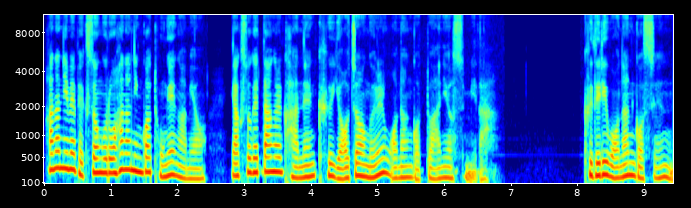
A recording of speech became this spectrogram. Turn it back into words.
하나님의 백성으로 하나님과 동행하며 약속의 땅을 가는 그 여정을 원한 것도 아니었습니다. 그들이 원한 것은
